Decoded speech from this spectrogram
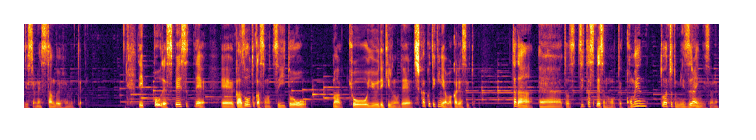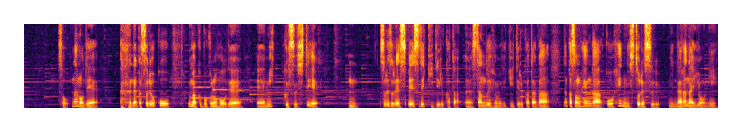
ですよねスタンド FM って。で一方でスペースって、えー、画像とかそのツイートを、まあ、共有できるので視覚的には分かりやすいと。ただ、えーと、ツイッタースペースの方ってコメントはちょっと見づらいんですよね。そうなので なんかそれをこううまく僕の方で、えー、ミックスして、うん、それぞれスペースで聞いている方スタンド FM で聞いている方がなんかその辺がこう変にストレスにならないように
